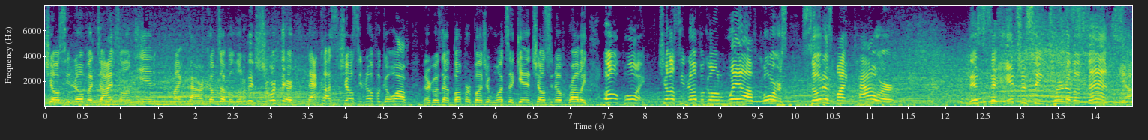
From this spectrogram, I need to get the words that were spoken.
Chelsea Denofa dives on in. Mike Power comes up a little bit short there. That causes Chelsea Denofa to go off. There goes that bumper budget once again. Chelsea Denofa probably, oh boy, Chelsea Denofa going way off course. So does Mike Power. This is an interesting turn of events. Yeah.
